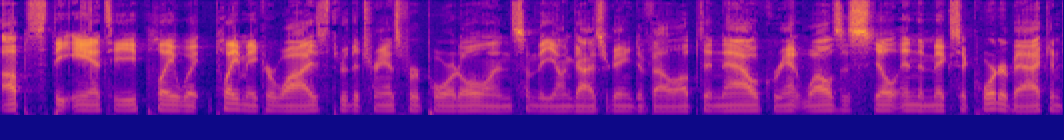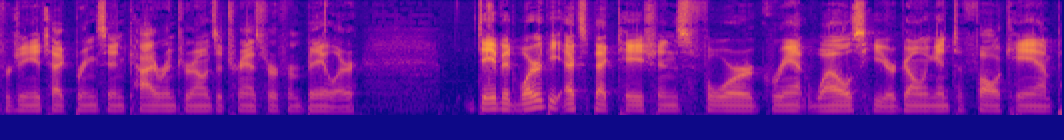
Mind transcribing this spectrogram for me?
upped the ante play playmaker wise through the transfer portal, and some of the young guys are getting developed. And now Grant Wells is still in the mix at quarterback, and Virginia Tech brings in Kyron Drones, a transfer from Baylor. David, what are the expectations for Grant Wells here going into fall camp?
